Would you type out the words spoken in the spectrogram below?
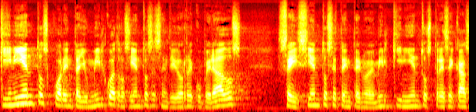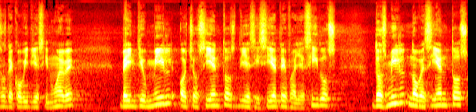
541.462 recuperados, 679.513 casos de COVID-19, 21.817 fallecidos, 2.900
